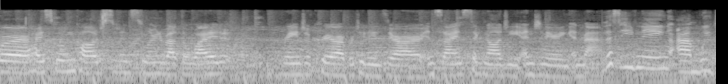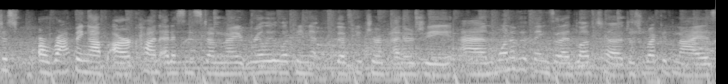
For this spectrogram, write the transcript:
for high school and college students to learn about the wide range of career opportunities there are in science, technology, engineering, and math. This evening, um, we just are wrapping up our Con Edison STEM night, really looking at the future of energy. And one of the things that I'd love to just recognize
